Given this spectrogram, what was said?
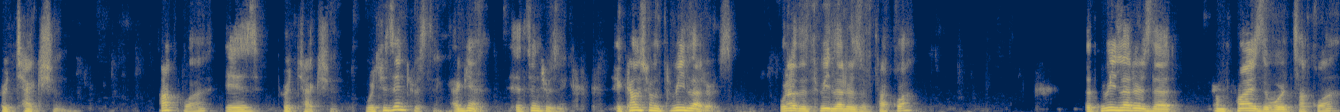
protection. Taqwa is protection, which is interesting. Again, it's interesting. It comes from three letters. What are the three letters of taqwa? The three letters that comprise the word taqwa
